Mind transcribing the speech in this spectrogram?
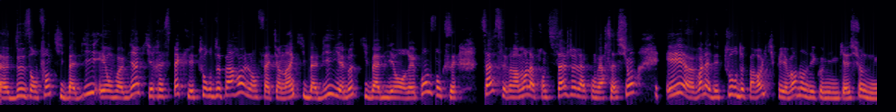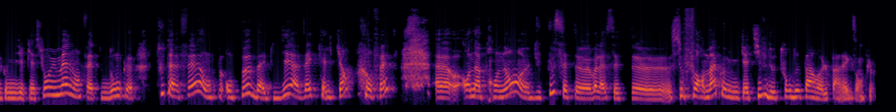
euh, deux enfants qui babillent et on voit bien qu'ils respectent les tours de parole. En fait, il y en a un qui babille, il y a l'autre qui babille en réponse. Donc c'est ça, c'est vraiment l'apprentissage de la conversation et voilà des tours de parole qu'il peut y avoir dans des communications, une communication humaine en fait. Donc tout à fait, on peut babiller avec quelqu'un en fait, euh, en apprenant euh, du coup cette euh, voilà cette ce format communicatif de tour de parole par exemple.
